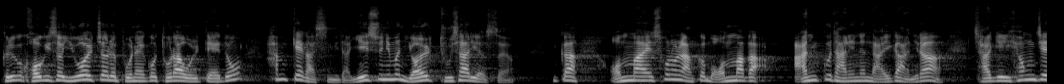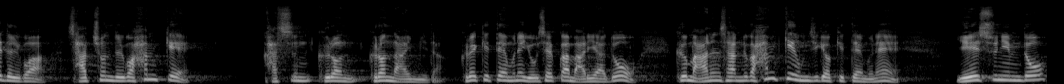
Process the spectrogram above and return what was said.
그리고 거기서 6월절을 보내고 돌아올 때에도 함께 갔습니다. 예수님은 12살이었어요. 그러니까 엄마의 손을 안고 뭐 엄마가 안고 다니는 나이가 아니라 자기 형제들과 사촌들과 함께 갔은 그런 그런 나이입니다. 그랬기 때문에 요셉과 마리아도 그 많은 사람들과 함께 움직였기 때문에 예수님도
